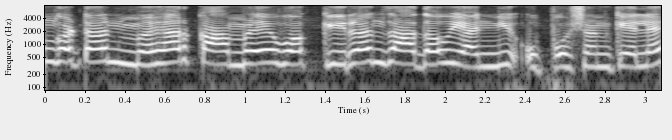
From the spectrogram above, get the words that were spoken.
संघटन मेहर कांबळे व किरण जाधव यांनी उपोषण केले.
